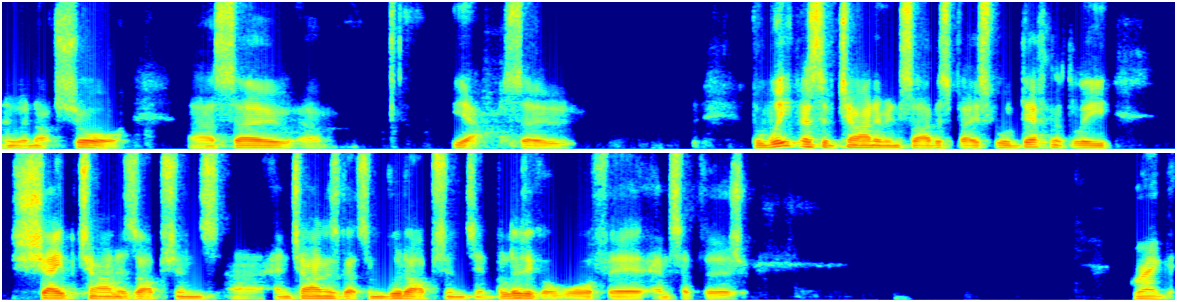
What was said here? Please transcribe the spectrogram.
who are not sure. Uh, so, um, yeah, so the weakness of China in cyberspace will definitely shape China's options. and China's got some good options in political warfare and subversion. Greg,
